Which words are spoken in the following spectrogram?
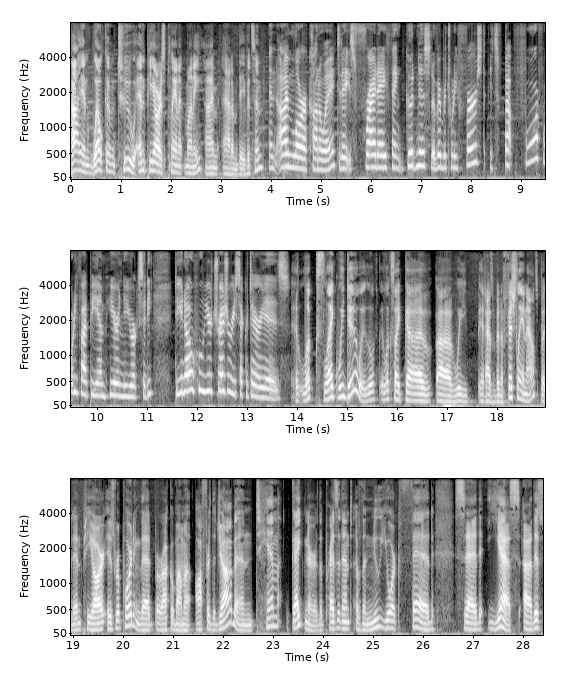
Hi, and welcome to NPR's Planet Money. I'm Adam Davidson. And I'm Laura Conaway. Today is Friday, thank goodness, November 21st. It's about 4.45 p.m. here in New York City. Do you know who your Treasury Secretary is? It looks like we do. It, look, it looks like uh, uh, we. It hasn't been officially announced, but NPR is reporting that Barack Obama offered the job, and Tim Geithner, the president of the New York Fed, said yes. Uh, this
